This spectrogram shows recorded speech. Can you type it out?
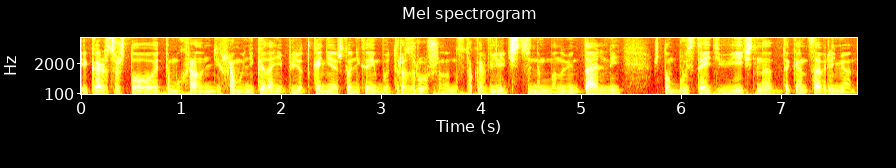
и кажется, что этому храму, храму никогда не придет конец, что он никогда не будет разрушен. Он настолько величественный, монументальный, что он будет стоять вечно до конца времен.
